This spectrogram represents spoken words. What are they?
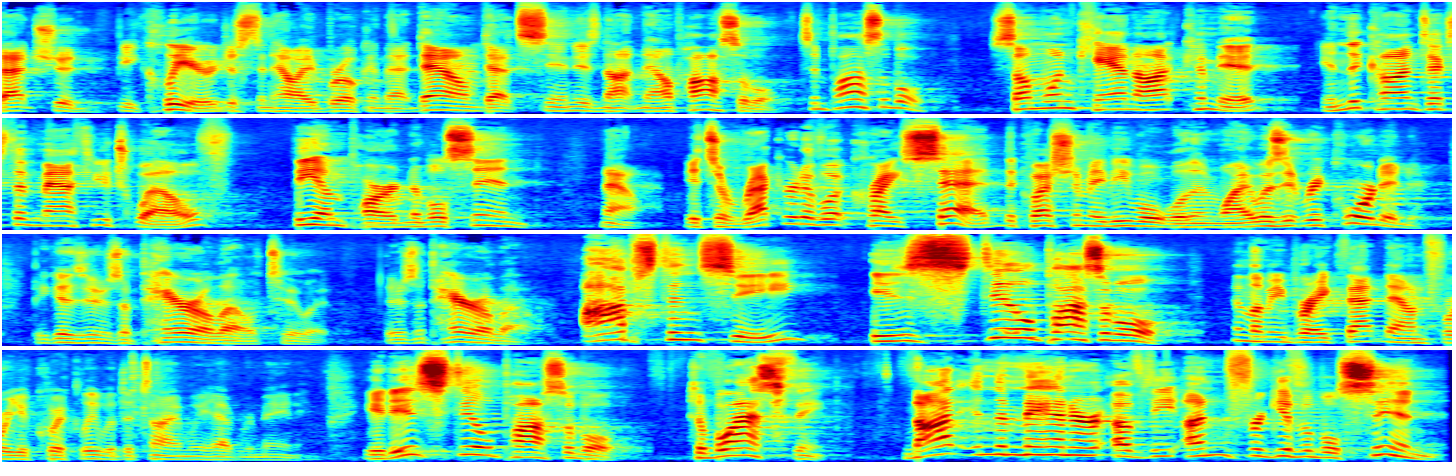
that should be clear just in how I've broken that down. That sin is not now possible. It's impossible. Someone cannot commit, in the context of Matthew 12, the unpardonable sin. Now, it's a record of what Christ said. The question may be well, well, then why was it recorded? Because there's a parallel to it. There's a parallel. Obstinacy is still possible. And let me break that down for you quickly with the time we have remaining. It is still possible to blaspheme, not in the manner of the unforgivable sin.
